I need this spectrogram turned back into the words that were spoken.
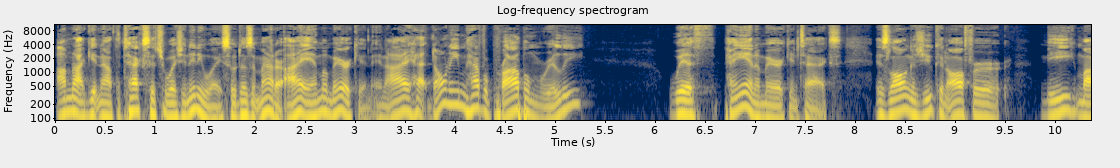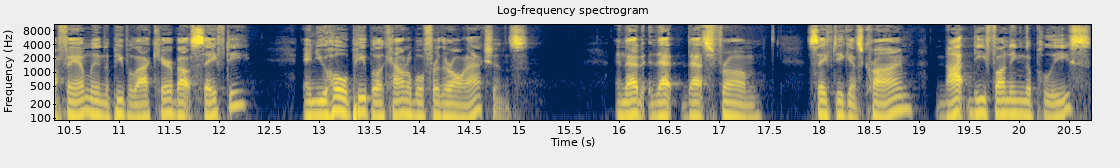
I'm not getting out the tax situation anyway, so it doesn't matter. I am American, and I ha- don't even have a problem really with paying American tax as long as you can offer me, my family, and the people I care about safety, and you hold people accountable for their own actions. And that that that's from safety against crime, not defunding the police,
